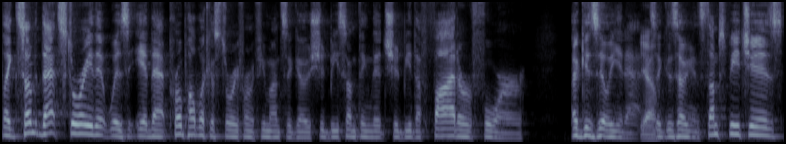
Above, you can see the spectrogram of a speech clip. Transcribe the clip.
like some that story that was in that ProPublica story from a few months ago should be something that should be the fodder for a gazillion ads, Yeah. a gazillion stump speeches.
